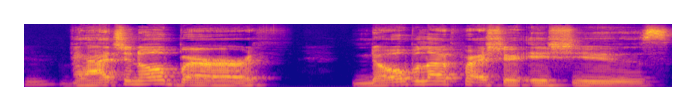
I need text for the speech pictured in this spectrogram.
mm-hmm. vaginal birth, no blood pressure issues.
